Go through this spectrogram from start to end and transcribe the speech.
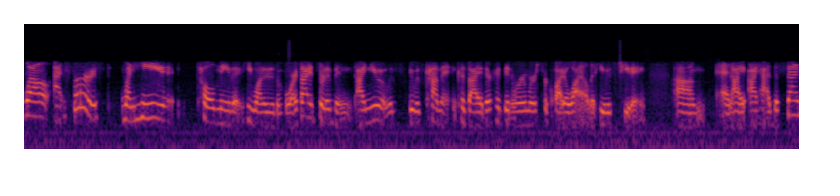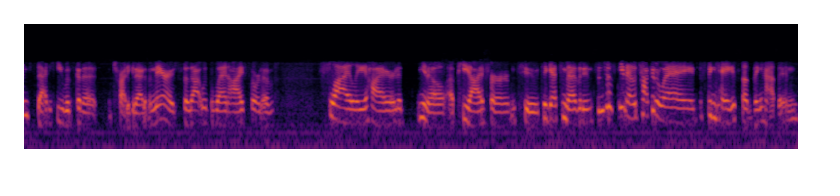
well, at first when he told me that he wanted a divorce, I had sort of been I knew it was it was coming because I there had been rumors for quite a while that he was cheating. Um, and I, I had the sense that he was going to try to get out of the marriage. So that was when I sort of slyly hired, a, you know, a PI firm to to get some evidence and just, you know, tuck it away just in case something happened.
